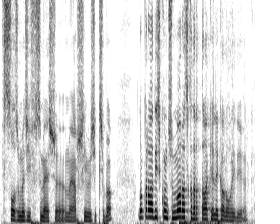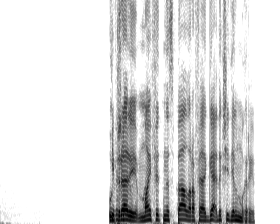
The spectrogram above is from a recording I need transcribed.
في الصوت ما تيسمعش ما يعرفش كيفاش يكتبها donc راه غادي تكون تما راه تقدر تراكي les calories ديالك. والدراري MyFitnessPal راه فيها كاع داكشي ديال المغرب.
